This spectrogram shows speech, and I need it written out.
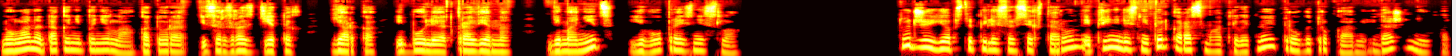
Но Лана так и не поняла, которая из раздетых ярко и более откровенно демониц его произнесла. Тут же ее обступили со всех сторон и принялись не только рассматривать, но и трогать руками и даже нюхать.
